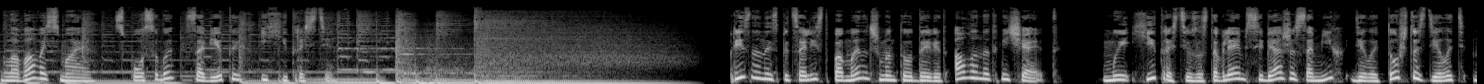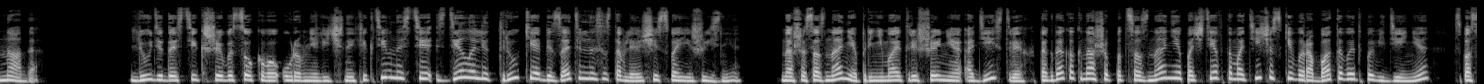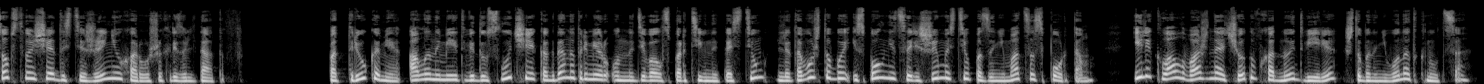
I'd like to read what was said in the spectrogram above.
Глава 8. Способы, советы и хитрости. Признанный специалист по менеджменту Дэвид Аллен отмечает, мы хитростью заставляем себя же самих делать то, что сделать надо. Люди, достигшие высокого уровня личной эффективности, сделали трюки обязательной составляющей своей жизни. Наше сознание принимает решения о действиях, тогда как наше подсознание почти автоматически вырабатывает поведение, способствующее достижению хороших результатов. Под трюками Аллан имеет в виду случаи, когда, например, он надевал спортивный костюм для того, чтобы исполниться решимостью позаниматься спортом, или клал важный отчет у входной двери, чтобы на него наткнуться.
